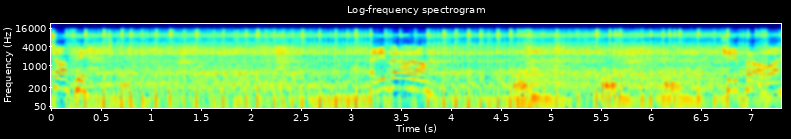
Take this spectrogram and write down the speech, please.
Sofi? È libera o no? Ci riprovo eh.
